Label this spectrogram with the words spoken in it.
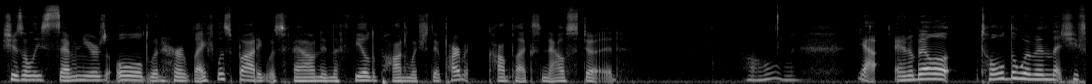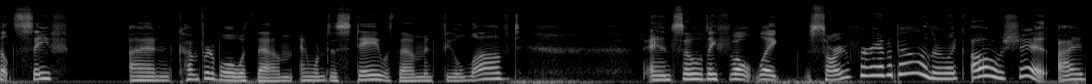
She was only seven years old when her lifeless body was found in the field upon which the apartment complex now stood. Oh. Yeah, Annabelle told the women that she felt safe and comfortable with them and wanted to stay with them and feel loved. And so they felt like sorry for Annabelle and they're like, "Oh shit, I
